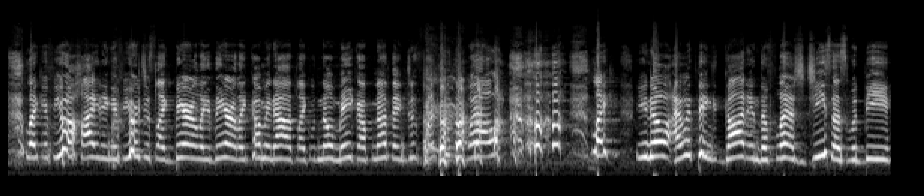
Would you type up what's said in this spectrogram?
like if you are hiding, if you're just like barely there, like coming out, like with no makeup, nothing, just like to the well. like, you know, I would think God in the flesh, Jesus would be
